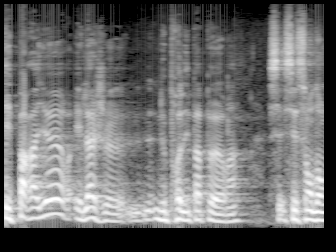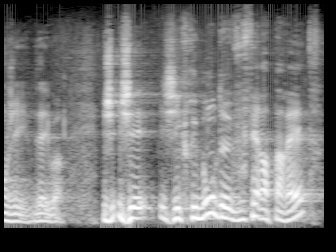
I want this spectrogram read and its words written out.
Et par ailleurs, et là, je, ne prenez pas peur, hein, c'est sans danger, vous allez voir. J'ai cru bon de vous faire apparaître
